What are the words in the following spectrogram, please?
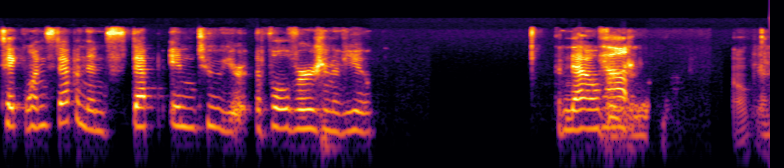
take one step and then step into your the full version of you. The now Yeah. version. Okay.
